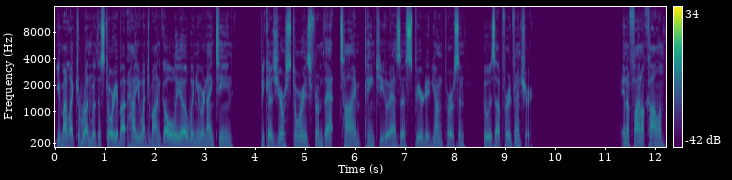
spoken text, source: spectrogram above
you might like to run with a story about how you went to Mongolia when you were 19 because your stories from that time paint you as a spirited young person who is up for adventure. In a final column,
